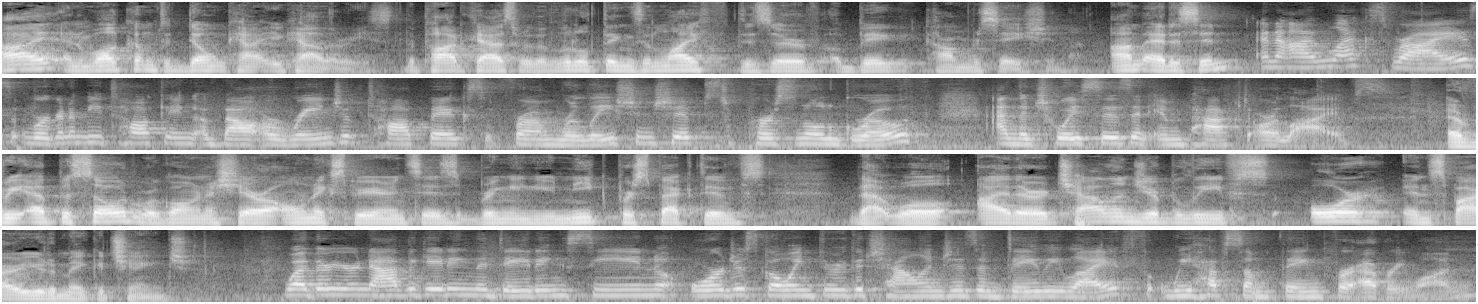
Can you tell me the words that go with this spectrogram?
Hi, and welcome to Don't Count Your Calories, the podcast where the little things in life deserve a big conversation. I'm Edison. And I'm Lex Rise. We're going to be talking about a range of topics from relationships to personal growth and the choices that impact our lives. Every episode, we're going to share our own experiences, bringing unique perspectives that will either challenge your beliefs or inspire you to make a change. Whether you're navigating the dating scene or just going through the challenges of daily life, we have something for everyone.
